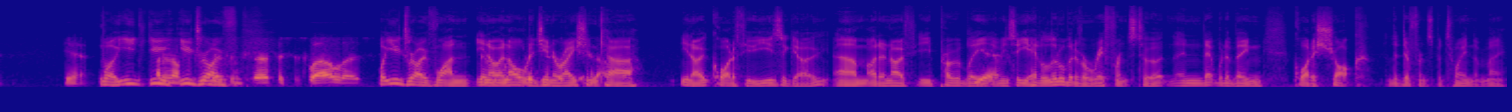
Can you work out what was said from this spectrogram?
yeah. Well, you I you you drove surface as well as well. You drove one. You know, an older generation car. You know, quite a few years ago. Um, I don't know if you probably. yeah. I mean, so you had a little bit of a reference to it, and that would have been quite a shock. The difference between them, eh?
